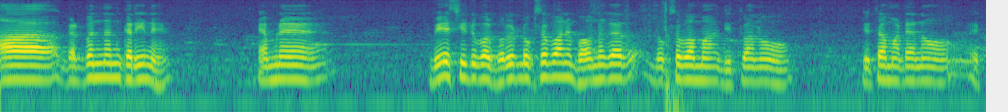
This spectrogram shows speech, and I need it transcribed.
આ ગઠબંધન કરીને એમણે બે સીટ ઉપર ભરૂચ લોકસભા અને ભાવનગર લોકસભામાં જીતવાનો, જીતવા માટેનો એક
